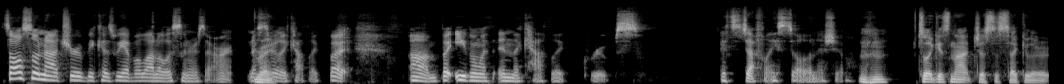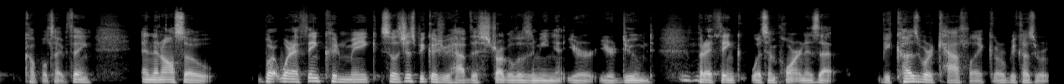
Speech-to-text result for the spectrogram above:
it's also not true because we have a lot of listeners that aren't necessarily catholic but um but even within the catholic groups it's definitely still an issue. Hmm So like it's not just a secular couple type thing, and then also, but what I think could make so it's just because you have this struggle doesn't mean that you're you're doomed. Mhm. But I think what's important is that because we're Catholic or because we're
